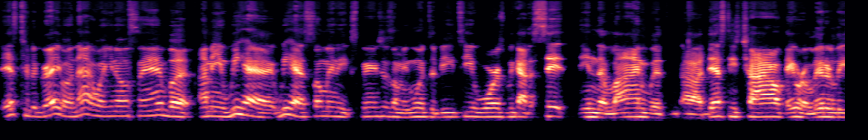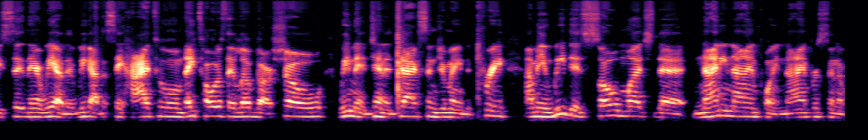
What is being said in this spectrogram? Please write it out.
it's to the grave on that one, you know what I'm saying? But I mean, we had we had so many experiences. I mean, we went to BT Awards. We got to sit in the line with uh, Destiny's Child. They were literally sitting there. We had to, we got to say hi to them. They told us they loved our show. We met Janet Jackson, Jermaine Dupri. I mean, we did so much that 99.9% of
